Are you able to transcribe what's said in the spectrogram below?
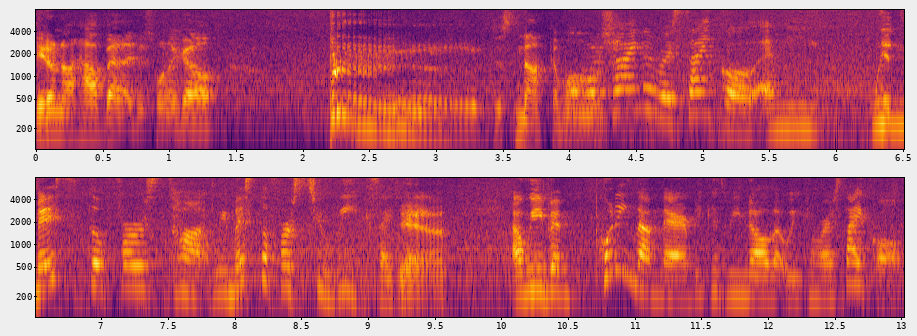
You don't know how bad I just want to go. Just knock them Well, all. we're trying to recycle, and we we It's- missed the first time. We missed the first two weeks, I think. Yeah. And we've been putting them there because we know that we can recycle.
